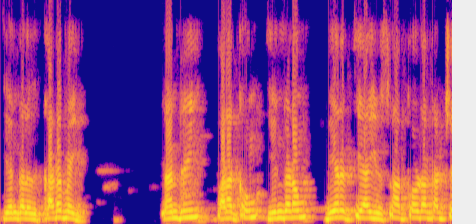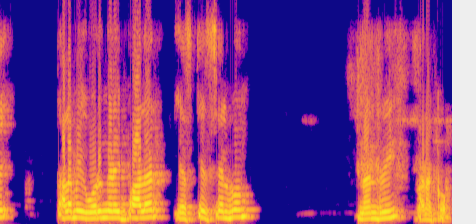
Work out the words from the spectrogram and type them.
எங்களது கடமை. நன்றி வணக்கம். எங்கனம் வீரத்தியா விஸ்வநாத்தோட கட்சி தலைமை ஒருங்கிணைப்பாளர் எஸ் கே செல்வம். நன்றி வணக்கம்.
